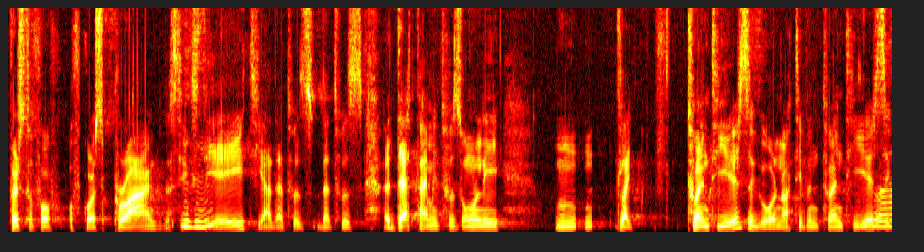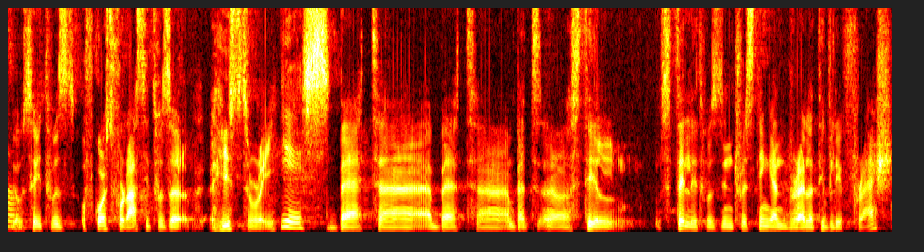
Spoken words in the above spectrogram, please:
First of all, of course, Prague, the '68. Mm-hmm. Yeah, that was that was at that time it was only mm, mm like 20 years ago, or not even 20 years wow. ago. So it was, of course, for us it was a, a history. Yes. But uh, but uh, but uh, still still it was interesting and relatively fresh.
